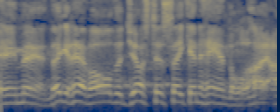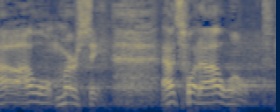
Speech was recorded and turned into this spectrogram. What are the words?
Amen. They can have all the justice they can handle. I, I, I want mercy. That's what I want.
